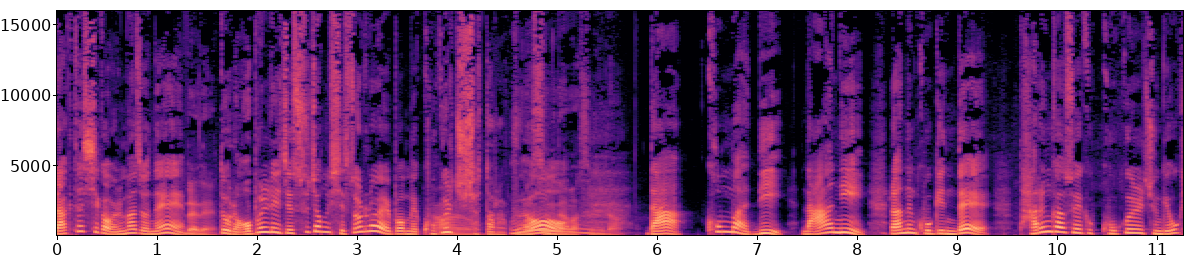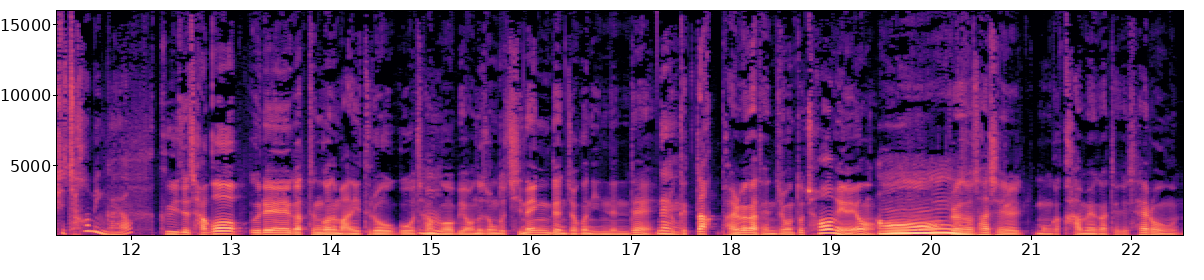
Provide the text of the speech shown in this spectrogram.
낙타 씨가 얼마 전에 네네. 또 러블리즈 수정 씨 솔로 앨범에 곡을 아유, 주셨더라고요. 맞습니다, 맞습니다. 나, 콤마, 니, 나니 라는 곡인데 다른 가수의 그 곡을 준 게 혹시 처음인가요? 그 이제 작업 의뢰 같은 거는 많이 들어오고 작업이 어느 정도 진행된 적은 있는데 네. 이렇게 딱 발매가 된 적은 또 처음이에요. 어. 그래서 사실 뭔가 감회가 되게 새로운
